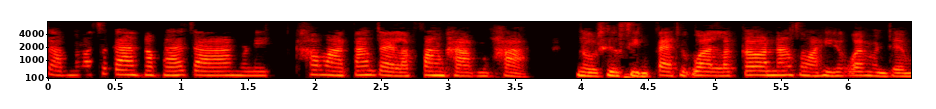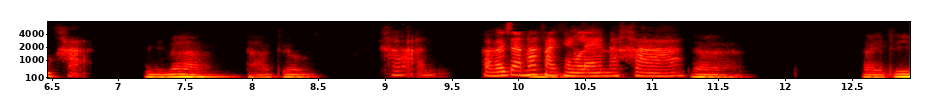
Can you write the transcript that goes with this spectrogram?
กับนวัตการค่ะพระอาจารย์วันนี้เข้ามาตั้งใจรับฟังธรรมค่ะ หนูถือศีลแปดทุกวัน แล้วก็นั่งสมาธิทุกวันเหมือนเดิมค่ะดีมากสาธุค่ะพระอาจารย์ท่าขายแข็งแรงนะคะไปที่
